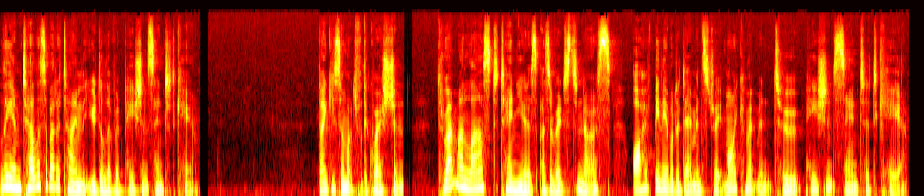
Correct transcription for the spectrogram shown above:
Liam, tell us about a time that you delivered patient-centered care. Thank you so much for the question. Throughout my last 10 years as a registered nurse, I have been able to demonstrate my commitment to patient centered care.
